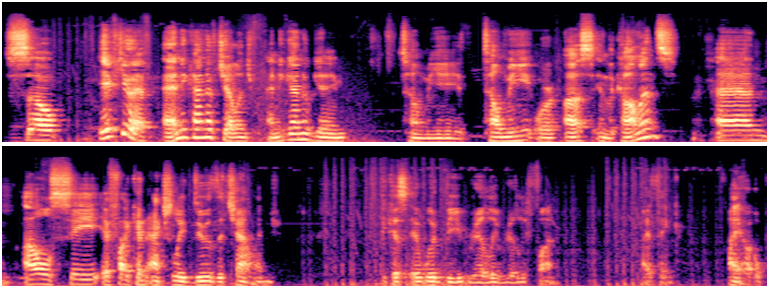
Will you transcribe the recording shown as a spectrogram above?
So if you have any kind of challenge for any kind of game, tell me tell me or us in the comments and I'll see if I can actually do the challenge. Because it would be really, really fun. I think. I hope.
